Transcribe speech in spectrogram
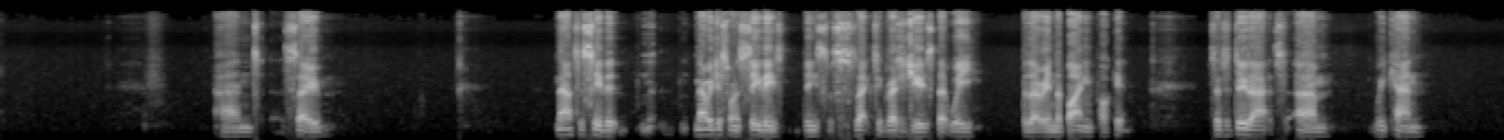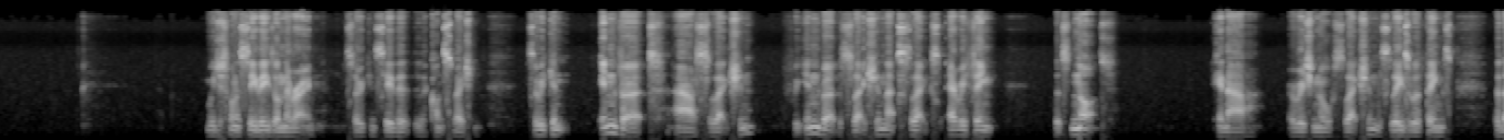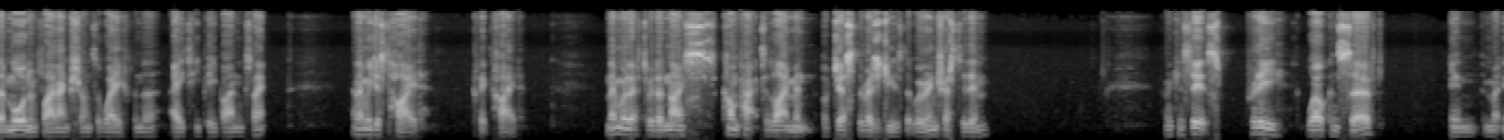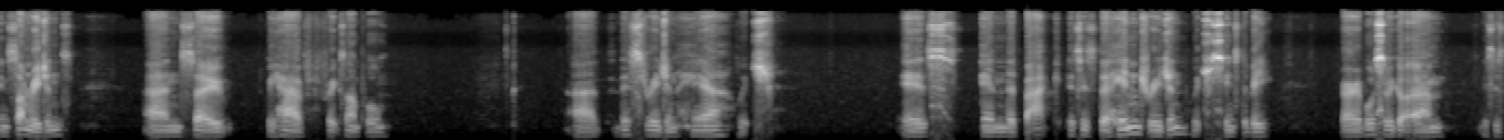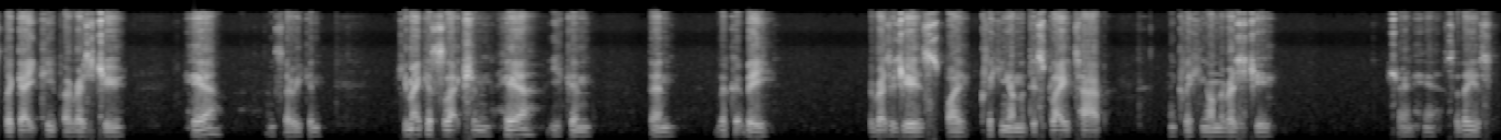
And so now to see that, now we just want to see these, these selected residues that we, that are in the binding pocket. So to do that, um, we can, we just want to see these on their own, so we can see the, the conservation. So we can invert our selection. If we invert the selection, that selects everything that's not in our original selection. So these are the things that are more than 5 angstroms away from the ATP binding site. And then we just hide, click hide. And then we're left with a nice compact alignment of just the residues that we're interested in. And we can see it's pretty well conserved in, in some regions. And so we have, for example, uh, this region here, which is in the back. This is the hinge region, which seems to be variable. So we've got, um, this is the gatekeeper residue here. And so we can, if you make a selection here, you can then look at the, the residues by clicking on the display tab and clicking on the residue shown here. So these,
